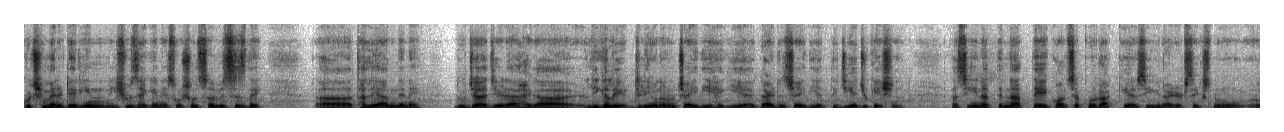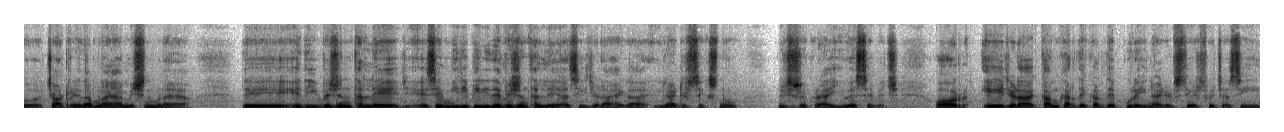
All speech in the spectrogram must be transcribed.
ਕੁਝ ਹਿਊਮੈਨਿਟੇਰੀਅਨ ਇਸ਼ੂਜ਼ ਹੈਗੇ ਨੇ ਸੋਸ਼ਲ ਸਰਵਿਸਿਜ਼ ਦੇ ਥੱਲੇ ਆਉਂਦੇ ਨੇ। ਦੂਜਾ ਜਿਹੜਾ ਹੈਗਾ ਲੀਗਲ ਏਡ ਜਿਹੜੀ ਉਹਨਾਂ ਨੂੰ ਚਾਹੀਦੀ ਹੈਗੀ ਹੈ ਗਾਈਡੈਂਸ ਚਾਹੀਦੀ ਹੈ, ਤੀਜੀ ਐਜੂਕੇਸ਼ਨ ਅਸੀਂ ਇਹਨਾਂ ਤਿੰਨਾਂ ਤੇ ਕਨਸੈਪਟ ਨੂੰ ਰੱਖ ਕੇ ਅਸੀਂ ਯੂਨਾਈਟਿਡ ਸਿਕਸ ਨੂੰ ਚਾਰਟਰ ਇਹਦਾ ਬਣਾਇਆ ਮਿਸ਼ਨ ਬਣਾਇਆ। ਤੇ ਇਹਦੀ ਵਿਜ਼ਨ ਥੱਲੇ, ਇਸੇ ਮੀਰੀ ਪੀਰੀ ਦੇ ਵਿਜ਼ਨ ਥੱਲੇ ਅਸੀਂ ਜਿਹੜਾ ਹੈਗਾ ਯੂਨਾਈਟਿਡ ਸਿਕਸ ਨੂੰ ਰਜਿਸਟਰ ਕਰਾਇਆ ਯੂ ਐਸ ਏ ਵਿੱਚ। ਔਰ ਇਹ ਜਿਹੜਾ ਕੰਮ ਕਰਦੇ ਕਰਦੇ ਪੂਰੇ ਯੂਨਾਈਟਿਡ ਸਟੇਟਸ ਵਿੱਚ ਅਸੀਂ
